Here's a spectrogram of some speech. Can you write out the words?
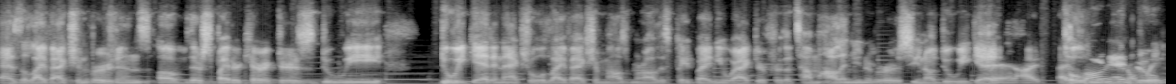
as the live action versions of their spider characters? Do we do we get an actual live action miles morales played by a new actor for the tom holland universe? You know do we get Man, I Tobey and Andrew.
